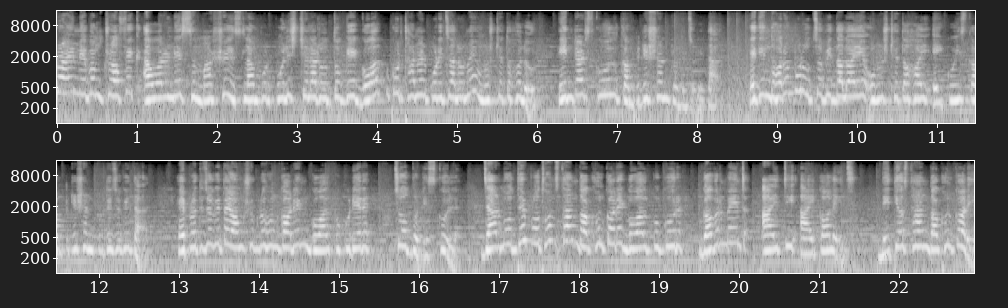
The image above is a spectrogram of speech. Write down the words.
ক্রাইম এবং ট্রাফিক অ্যাওয়ারনেস মাসে ইসলামপুর পুলিশ জেলার উদ্যোগে গোয়ালপুকুর থানার পরিচালনায় অনুষ্ঠিত হল ইন্টার স্কুল কম্পিটিশন প্রতিযোগিতা। এদিন ধরমপুর উচ্চ বিদ্যালয়ে অনুষ্ঠিত হয় এই কুইজ কম্পিটিশন প্রতিযোগিতা। এই প্রতিযোগিতায় অংশগ্রহণ করেন গোয়ালপুকুরের চোদ্দটি স্কুল। যার মধ্যে প্রথম স্থান দখল করে গোয়ালপুকুর গভর্নমেন্ট আইটিআই কলেজ। দ্বিতীয় স্থান দখল করে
